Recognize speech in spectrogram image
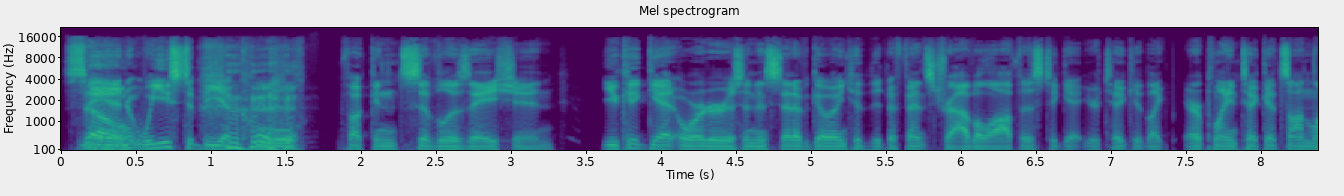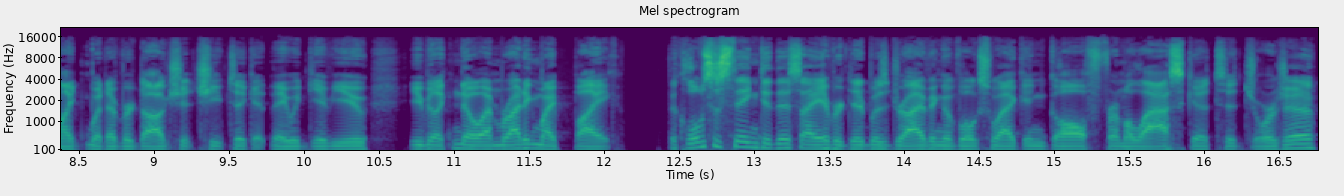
So, Man, we used to be a cool fucking civilization. You could get orders, and instead of going to the defense travel office to get your ticket, like airplane tickets on like whatever dog shit cheap ticket they would give you, you'd be like, "No, I'm riding my bike." The closest thing to this I ever did was driving a Volkswagen Golf from Alaska to Georgia,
